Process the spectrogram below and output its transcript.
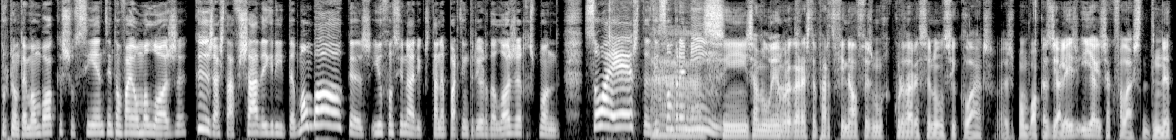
porque não tem bombocas suficientes, então vai a uma loja que já está fechada e grita bombocas! E o funcionário que está na parte interior da loja responde só há estas e são para Ah, mim. Sim, já me lembro. Agora esta parte final fez-me recordar esse anúncio, claro. As bombocas. E olha, e já que falaste de Natal.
